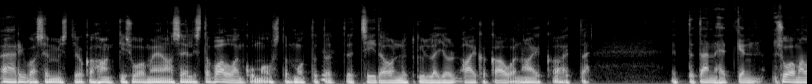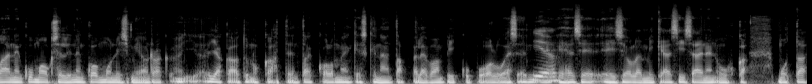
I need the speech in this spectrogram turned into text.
äärivasemmista, joka hankki Suomeen aseellista vallankumousta, mutta mm. että, että siitä on nyt kyllä jo aika kauan aikaa, että, että tämän hetken suomalainen kumouksellinen kommunismi on jakautunut kahteen tai kolmeen keskenään tappelevaan pikkupuolueeseen. Eihän se, ei se ole mikään sisäinen uhka, mutta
